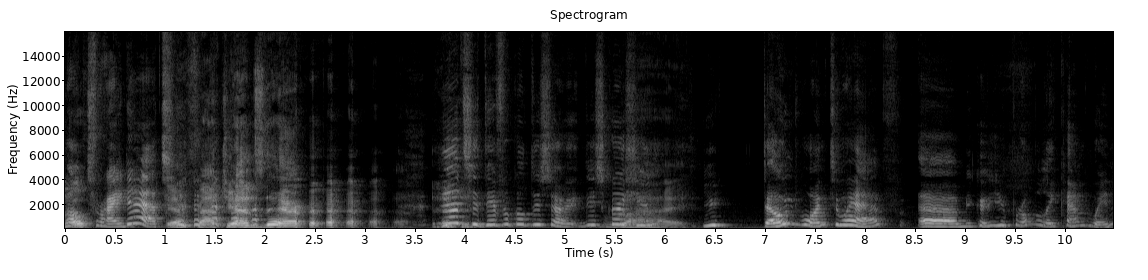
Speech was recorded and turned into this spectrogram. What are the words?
well try that. yeah, fat chance there. That's a difficult dis- discussion Right. you don't want to have uh, because you probably can't win.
